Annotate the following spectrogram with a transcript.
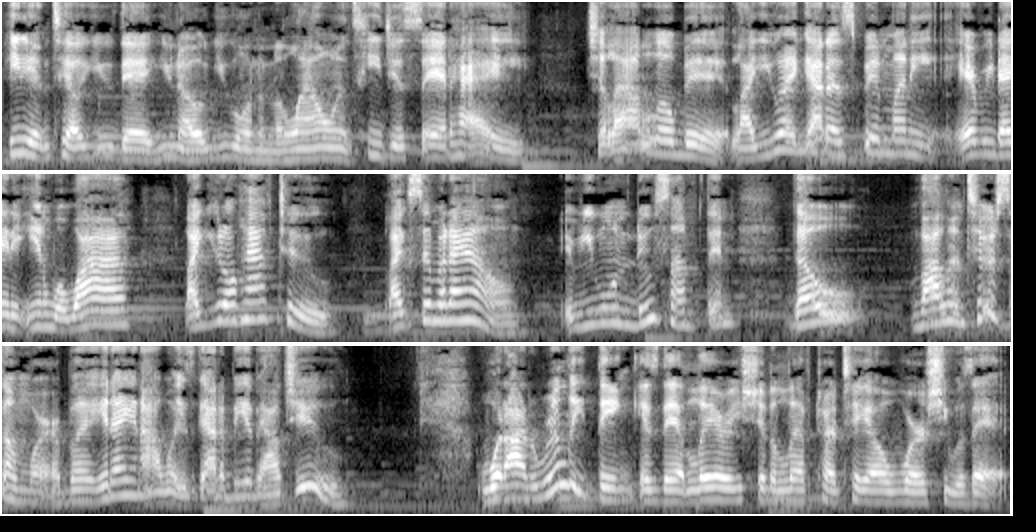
He didn't tell you that, you know, you want an allowance. He just said, hey, chill out a little bit. Like, you ain't got to spend money every day to end with why. Like, you don't have to. Like, simmer down. If you want to do something, go volunteer somewhere. But it ain't always got to be about you. What I really think is that Larry should have left her tail where she was at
